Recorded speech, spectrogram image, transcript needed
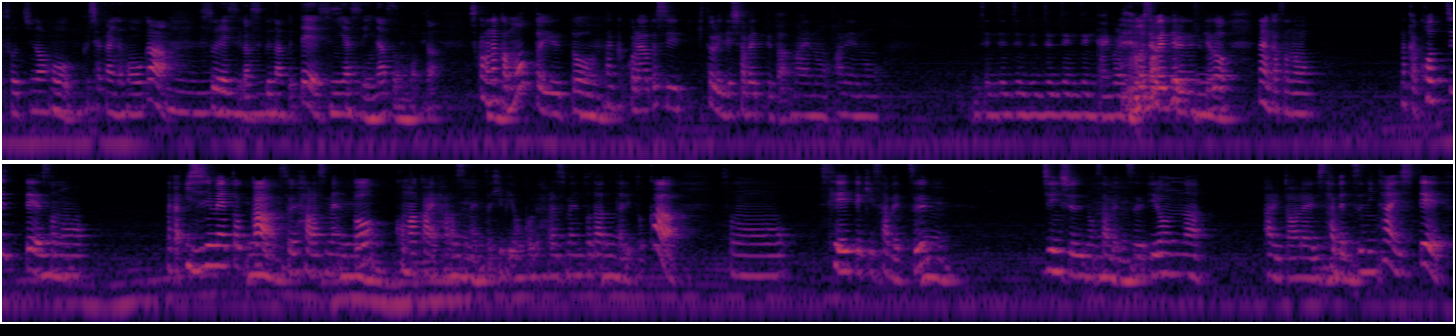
そっちの方、うん。社会の方がうん。ストレスが少なくて住みやすいなと思った、しかもなんかもっと言うと、うん。なんかこれ私一人で喋ってた前のあれも全然全然全然前回ぐらいでも喋ってるんですけど、うん。なんかそのなんかこっちってその、なんかいじめとか、うん。そういうハラスメント、う細かいハラスメント、うん。日々起こるハラスメントだったりとか、その性的差別、うん人種の差別、いろんなありとあらゆる差別に対して、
